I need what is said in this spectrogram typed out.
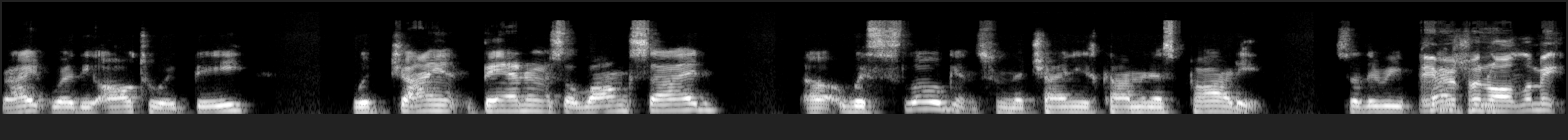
right, where the altar would be, with giant banners alongside uh, with slogans from the Chinese Communist Party. So the repression. David Pinault, let me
